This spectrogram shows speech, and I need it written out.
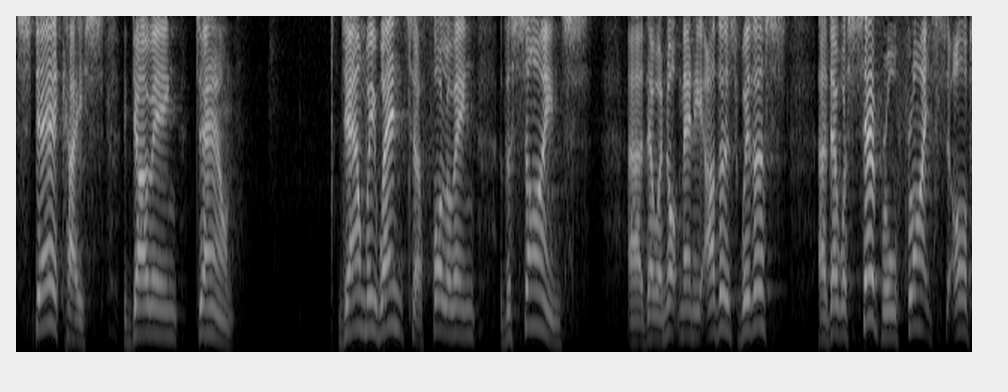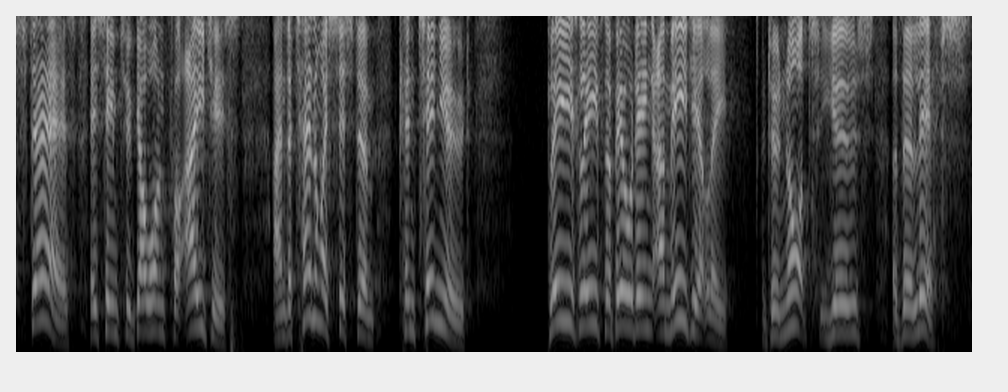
staircase going down. Down we went, uh, following the signs. Uh, there were not many others with us. Uh, there were several flights of stairs. It seemed to go on for ages. And the Tannoy system continued. Please leave the building immediately. Do not use the lifts.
